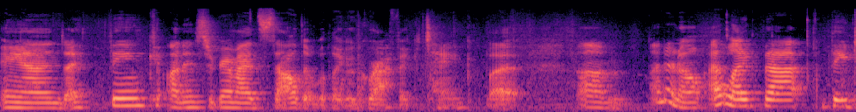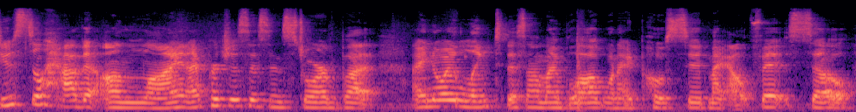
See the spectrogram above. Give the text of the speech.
and I think on Instagram I had styled it with like a graphic tank, but um, I don't know. I like that. They do still have it online. I purchased this in store, but I know I linked this on my blog when I posted my outfit, so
